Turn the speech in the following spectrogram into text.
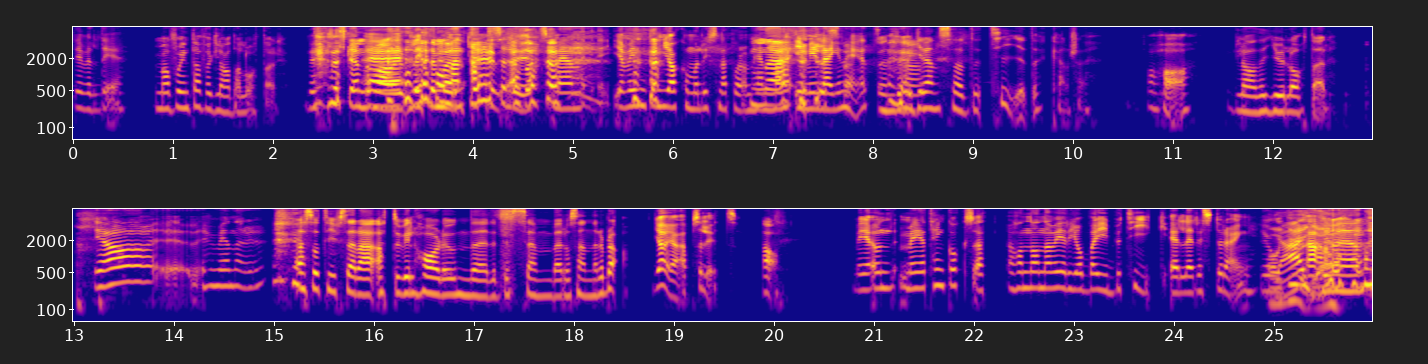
Det är väl det. Man får inte ha för glada låtar. Det, det ska ändå Eh, vara det lite mörker. absolut, Alltså, men jag vet inte om jag kommer att lyssna på dem hemma Nej, i min lägenhet. Under Ja. begränsad tid kanske. Aha. Glada jullåtar. Ja, eh, hur menar du? Alltså typ så här, att du vill ha det under december och sen är det bra. Ja, ja absolut. Ja. Men jag, und- men jag tänker också att har någon av er jobbat i butik eller restaurang? Ja, gud, ja.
